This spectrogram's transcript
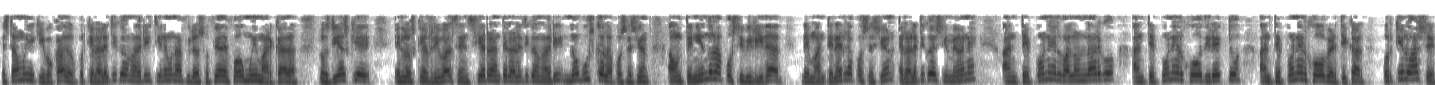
está muy equivocado, porque el Atlético de Madrid tiene una filosofía de juego muy marcada. Los días que en los que el rival se encierra ante el Atlético de Madrid no busca la posesión, aun teniendo la posibilidad de mantener la posesión, el Atlético de Simeone antepone el balón largo, antepone el juego directo, antepone el juego vertical. ¿Por qué lo hace?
